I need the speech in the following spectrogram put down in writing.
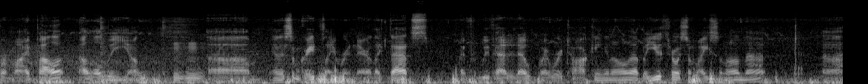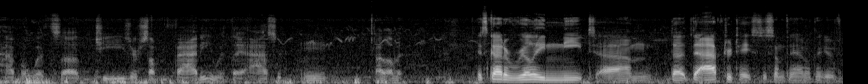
for my palate a little bit young, um, and there's some great flavor in there. Like that's I've, we've had it out while we're talking and all that. But you throw some icing on that, uh, have it with uh, cheese or something fatty with the acid. I love it. It's got a really neat. Um, the the aftertaste is something I don't think I've,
